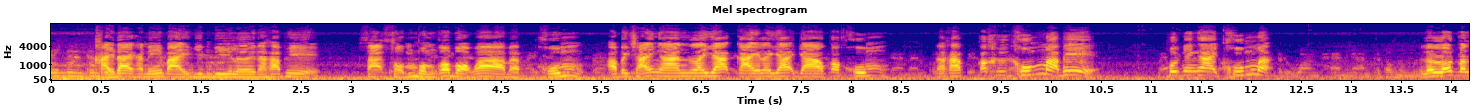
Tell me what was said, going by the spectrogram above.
รายงานการใครได้คันนี้ไปยินดีเลยนะครับพี่ สะสมผมก็บอกว่าแบบคุ้ม เอาไปใช้งานระยะไกลระยะยาวก็คุ้มนะครับ ก็คือคุ้มอะพี่พูดง่ายๆ คุ้มอะแล้วรถมัน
